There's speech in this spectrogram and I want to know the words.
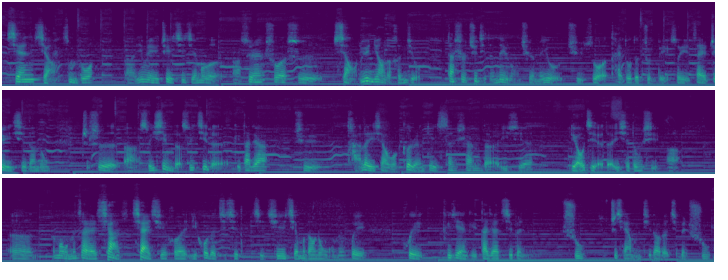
先讲这么多。啊，因为这一期节目啊，虽然说是想酝酿了很久，但是具体的内容却没有去做太多的准备，所以在这一期当中，只是啊随性的、随机的给大家去谈了一下我个人对三山的一些了解的一些东西啊。呃，那么我们在下下一期和以后的几期几期节目当中，我们会会推荐给大家几本书，之前我们提到的几本书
